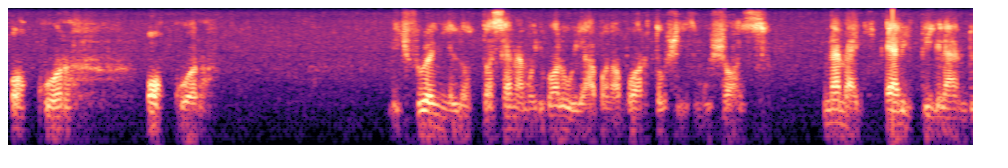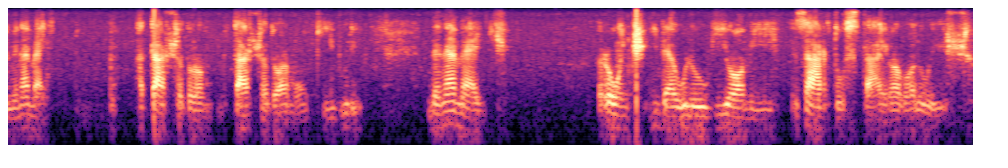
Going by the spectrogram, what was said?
akkor, akkor így fölnyillott a szemem, hogy valójában a bartosizmus az nem egy elítélendő, nem egy a társadalom, társadalmon kívüli, de nem egy roncs ideológia, ami zárt osztályra való és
